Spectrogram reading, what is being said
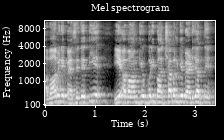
अवाम इन्हें पैसे देती है, ये अवाम के ऊपर ही बादशाह बन के बैठ जाते हैं।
